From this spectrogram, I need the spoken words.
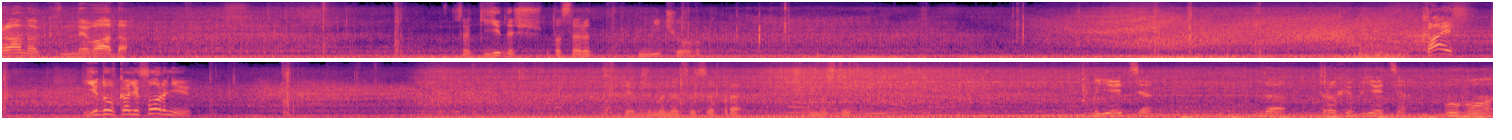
ранок, Невада. Так їдеш посеред нічого. Кайф! Їду в Каліфорнію. Як же мене це все пре. Що у нас тут? Б'ється. Да, трохи б'ється. Ого,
